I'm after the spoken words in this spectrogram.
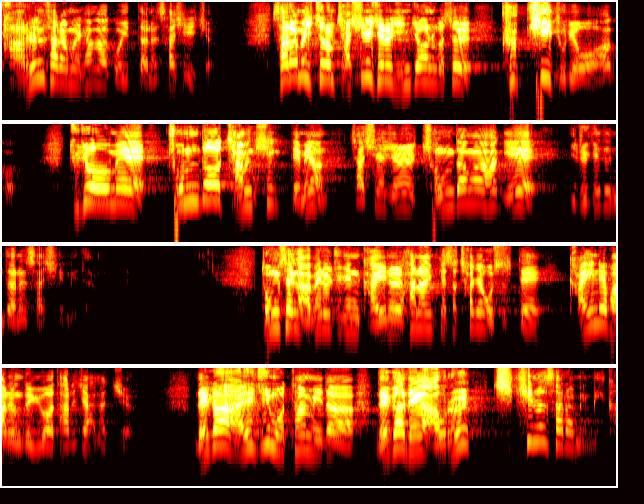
다른 사람을 향하고 있다는 사실이죠. 사람은 이처럼 자신의 죄를 인정하는 것을 극히 두려워하고 두려움에 좀더 장식되면 자신의 죄를 정당화하기에 이르게 된다는 사실입니다. 동생 아벨을 죽인 가인을 하나님께서 찾아오셨을 때 가인의 반응도 이와 다르지 않았죠. 내가 알지 못합니다. 내가 내 아우를 지키는 사람입니까?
